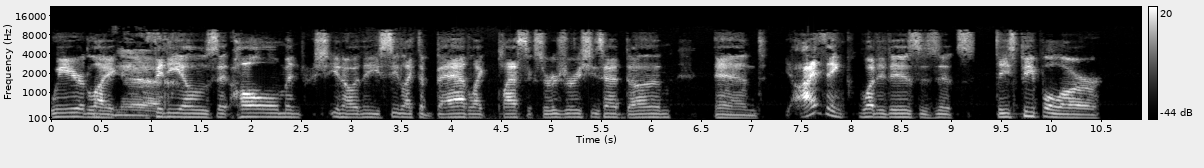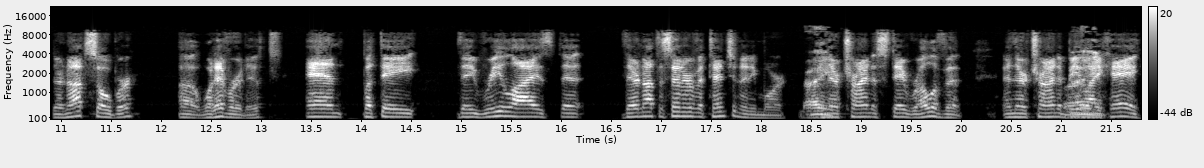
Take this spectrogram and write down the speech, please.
weird like Yeah. videos at home, and you know, and then you see like the bad like plastic surgery she's had done. And I think what it is is it's these people are they're not sober, uh, whatever it is, and but they they realize that they're not the center of attention anymore, Right. and they're trying to stay relevant, and they're trying to be Right. like, hey,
